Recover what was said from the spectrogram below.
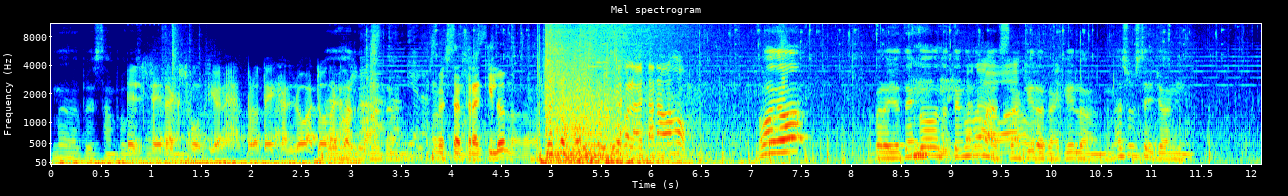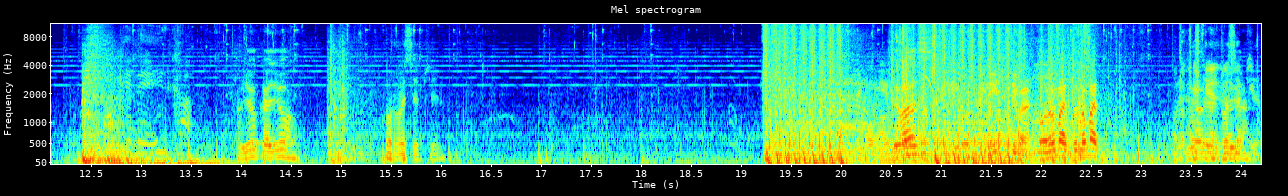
No, no, pues tampoco. El SEDAX funciona. Protéjanlo a toda costa. No están tranquilo, no, no. ¿Viste con la ventana abajo? No, no. Pero yo tengo, no tengo nomás. abajo. Tranquilo, tranquilo. No me asustes, Johnny. Cayó, cayó. Por recepción. ¿Dónde vas? Buenísima. Uno más, uno más. No le piques. ya, No le ya. piques.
